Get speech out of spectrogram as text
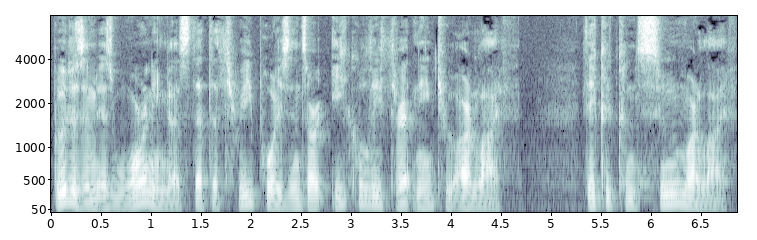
Buddhism is warning us that the three poisons are equally threatening to our life. They could consume our life,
